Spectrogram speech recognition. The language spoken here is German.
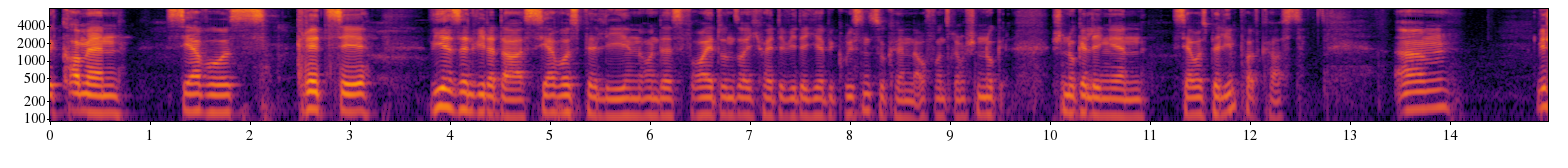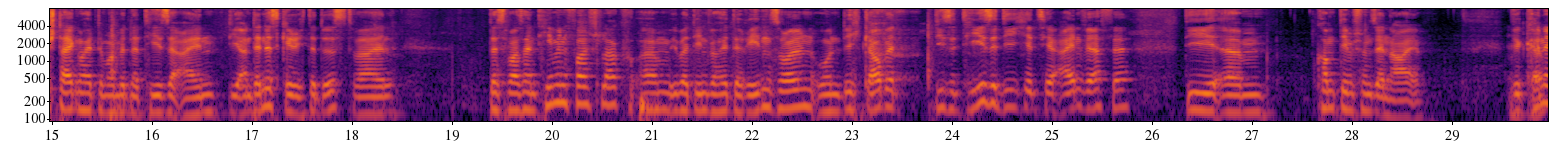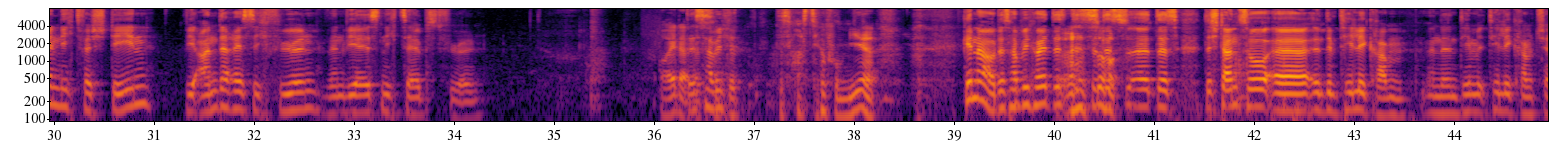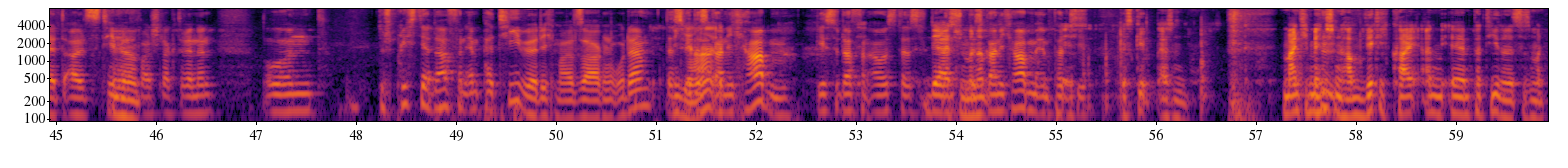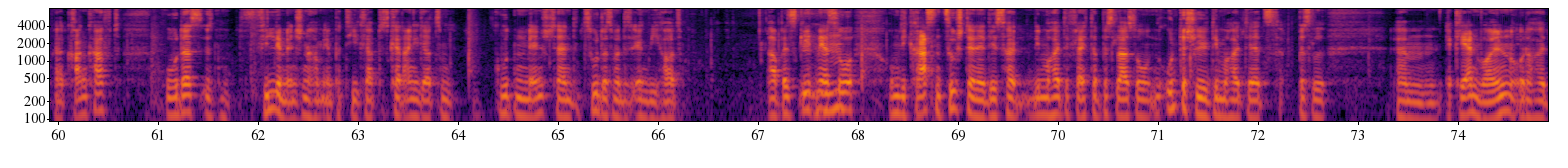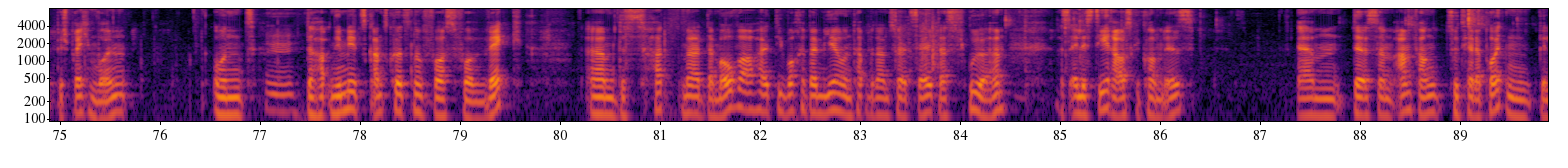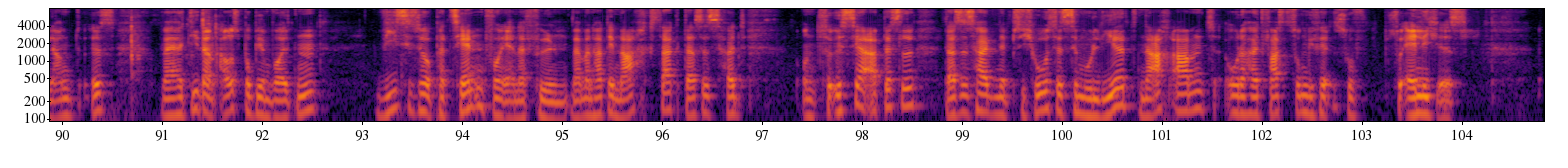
willkommen. Servus, Grüezi. Wir sind wieder da. Servus Berlin und es freut uns, euch heute wieder hier begrüßen zu können auf unserem Schnuck schnuckeligen Servus Berlin Podcast. Ähm, wir steigen heute mal mit einer These ein, die an Dennis gerichtet ist, weil das war sein Themenvorschlag, ähm, über den wir heute reden sollen. Und ich glaube, diese These, die ich jetzt hier einwerfe, die ähm, kommt dem schon sehr nahe. Wir können nicht verstehen, wie andere sich fühlen, wenn wir es nicht selbst fühlen. Alter, das, das, ich, das, das hast du ja von mir. Genau, das habe ich heute, das, das, äh, das, das, stand so äh, in dem Telegram, in dem Telegram-Chat als Themenvorschlag ja. drinnen. Und du sprichst ja da von Empathie, würde ich mal sagen, oder? Dass ja, wir das gar nicht haben. Gehst du davon aus, dass wir das gar nicht haben, Empathie? Es, es gibt, also manche Menschen haben wirklich keine Empathie, dann ist das manchmal krankhaft. Oder es ist, viele Menschen haben Empathie. Ich glaube, das gehört eigentlich ja zum guten Menschsein dazu, dass man das irgendwie hat. Aber es geht mhm. mehr so um die krassen Zustände, die, halt, die wir heute vielleicht ein bisschen so ein Unterschied, die wir heute jetzt ein bisschen ähm, erklären wollen oder heute besprechen wollen. Und mhm. da nehme ich jetzt ganz kurz noch was vorweg. Ähm, das hat mir, der Mo war halt die Woche bei mir und hat mir dann so erzählt, dass früher, als LSD rausgekommen ist, ähm, das am Anfang zu Therapeuten gelangt ist, weil halt die dann ausprobieren wollten, wie sie so Patienten von ihnen erfüllen. Weil man hat dem nachgesagt, dass es halt, und so ist ja ein bisschen, dass es halt eine Psychose simuliert, nachahmt oder halt fast so ungefähr so, so ähnlich ist.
